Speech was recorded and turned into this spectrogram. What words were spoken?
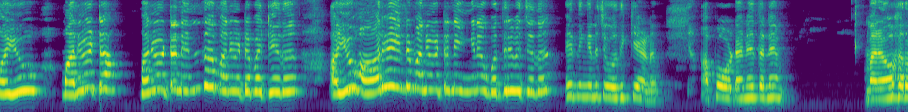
അയ്യോ മനുവേട്ട മനുവേട്ടൻ എന്താ മനുവേട്ട പറ്റിയത്? അയ്യോ ആരാ എന്റെ മനുവേട്ടനെ ഇങ്ങനെ ഉപദ്രവിച്ചത്? എന്നിങ്ങനെ ചോദിക്കുകയാണ്. അപ്പോൾ ഉടനെ തന്നെ മനോഹർ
